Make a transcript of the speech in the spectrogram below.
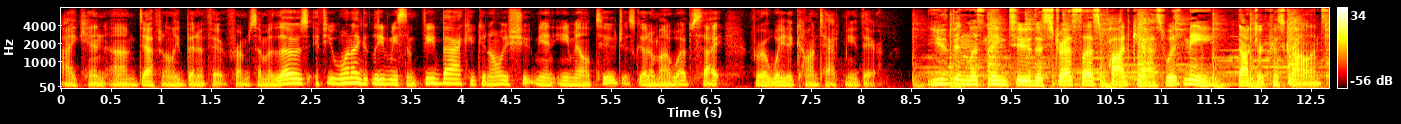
I can um, definitely benefit from some of those. If you want to leave me some feedback, you can always shoot me an email too. Just go to my website for a way to contact me there. You've been listening to the Stress Less podcast with me, Dr. Chris Collins.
